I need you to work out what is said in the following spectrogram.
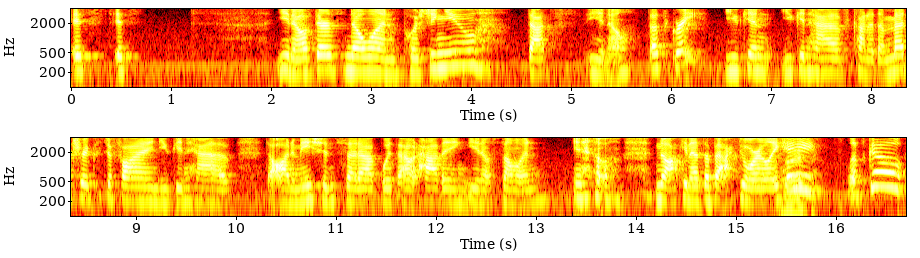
it's it's you know, if there's no one pushing you, that's you know, that's great. You can you can have kind of the metrics defined. You can have the automation set up without having you know someone you know knocking at the back door like, right. hey, let's go.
